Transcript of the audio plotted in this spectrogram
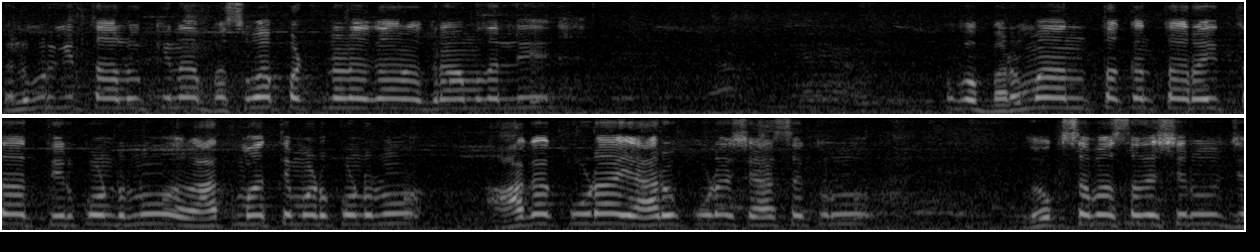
ಕಲಬುರಗಿ ತಾಲೂಕಿನ ಬಸವಾಪಟ್ಟಣ ಗ್ರಾಮದಲ್ಲಿ ಒಬ್ಬ ಬರ್ಮಾ ಅಂತಕ್ಕಂಥ ರೈತ ತೀರ್ಕೊಂಡ್ರು, ಆತ್ಮಹತ್ಯೆ ಮಾಡಿಕೊಂಡ್ರು. ಆಗ ಕೂಡ ಯಾರು ಕೂಡ ಶಾಸಕರು ಲೋಕಸಭಾ ಸದಸ್ಯರು, ಜ,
